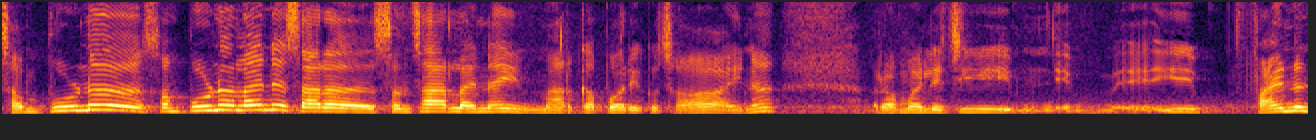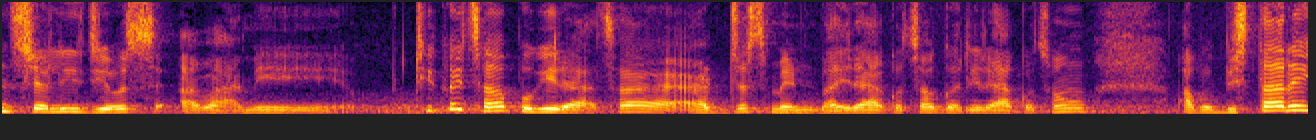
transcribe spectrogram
सम्पूर्ण सम्पूर्णलाई नै सारा संसारलाई नै मार्का परेको छ होइन? र मैले चाहिँ फाइनेन्सियली जे होस् अब हामी ठिकै छ पुगिरहेछ एडजस्टमेन्ट भइरहेको छ गरिरहेको छौँ। अब बिस्तारै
